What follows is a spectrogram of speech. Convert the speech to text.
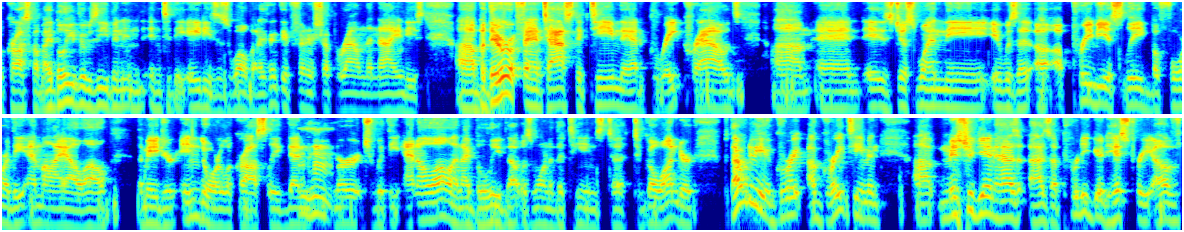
lacrosse club. I believe it was even in, into the 80s as well, but I think they finished up around the 90s. Uh, but they were a fantastic team. They had great crowds. Um, and is just when the it was a, a previous league before the MILL, the major indoor lacrosse league, then Mhm. merged with the NLL, and I believe that was one of the teams to to go under. But that would be a great a great team, and uh, Michigan has has a pretty good history of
